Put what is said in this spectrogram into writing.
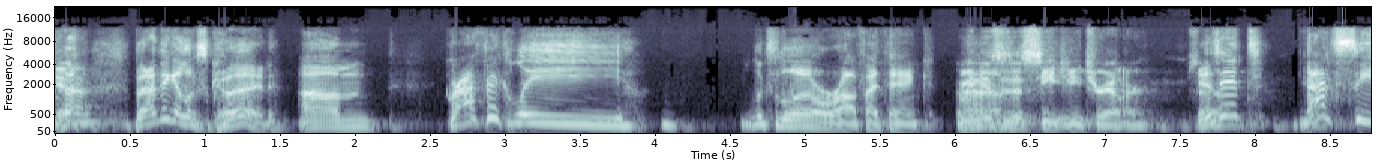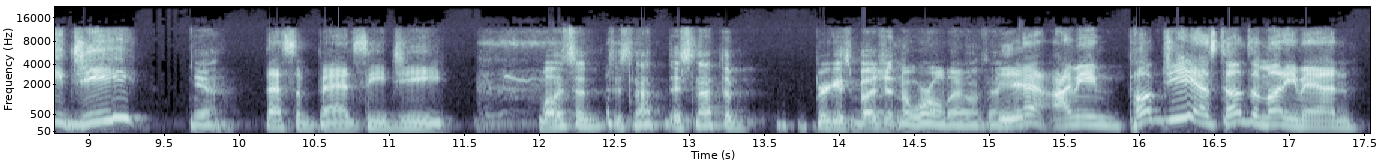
Yeah, but I think it looks good. Um, graphically, looks a little rough. I think. I mean this Um, is a CG trailer. so, is it? That's CG. Yeah. That's some bad CG. Well, it's a it's not it's not the biggest budget in the world. I don't think. Yeah, I mean, PUBG has tons of money, man.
